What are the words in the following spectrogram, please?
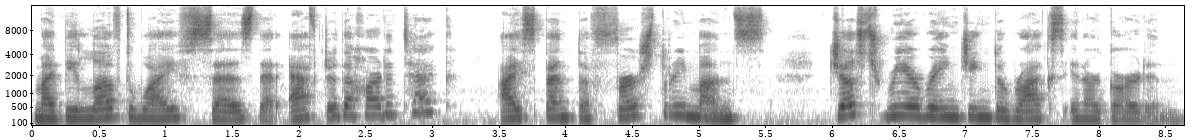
My beloved wife says that after the heart attack, I spent the first three months just rearranging the rocks in our garden.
